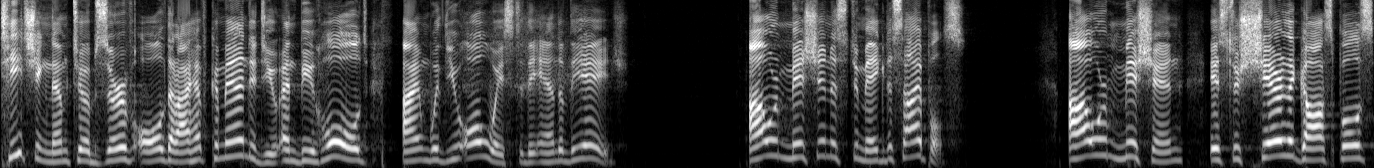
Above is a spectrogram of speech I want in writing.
teaching them to observe all that I have commanded you. And behold, I am with you always to the end of the age. Our mission is to make disciples. Our mission is to share the gospels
